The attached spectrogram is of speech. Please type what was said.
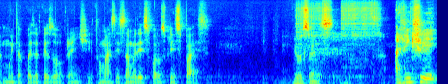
é, muita coisa pesou para a gente tomar essa decisão, mas esses foram os principais. E vocês? A gente,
